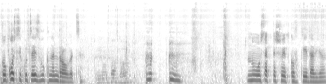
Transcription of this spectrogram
Кокосику цей звук не нравиться. Ну, ось як ти швидко вкидав його.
